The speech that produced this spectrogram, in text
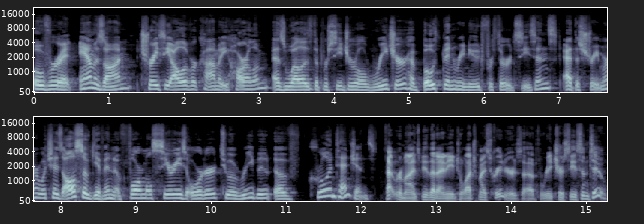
Over at Amazon, Tracy Oliver comedy Harlem, as well as the procedural Reacher, have both been renewed for third seasons at the streamer, which has also given a formal series order to a reboot of Cruel Intentions. That reminds me that I need to watch my screeners of Reacher season two.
